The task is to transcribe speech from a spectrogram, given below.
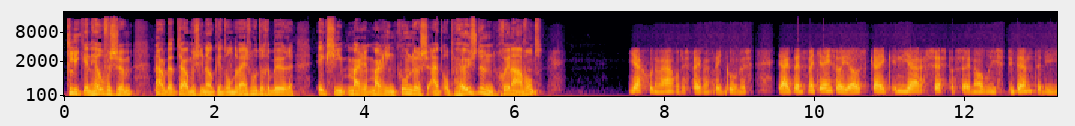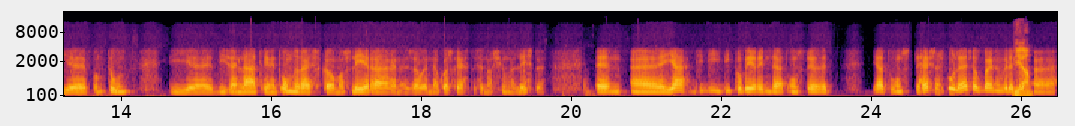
kliek in Hilversum. Nou, dat zou misschien ook in het onderwijs moeten gebeuren. Ik zie Mar Marien Koenders uit Opheusden. Goedenavond. Ja, goedenavond. U spreekt met Rien Koenders. Ja, ik ben het met je eens wel, Joost. Kijk, in de jaren 60 zijn al die studenten die, eh, van toen... Die, eh, die zijn later in het onderwijs gekomen als leraren en zo. En ook als rechters en als journalisten. En eh, ja, die, die, die proberen inderdaad ons te, ja, ons te hersenspoelen, hè, zou ik bijna willen Ja. zeggen.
